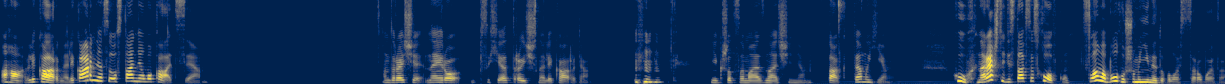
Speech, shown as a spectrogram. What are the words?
Ага, лікарня. Лікарня це остання локація. До речі, нейропсихіатрична лікарня. Якщо це має значення. Так, де ми є? Хух, нарешті дістався сховку. Слава Богу, що мені не довелось це робити.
